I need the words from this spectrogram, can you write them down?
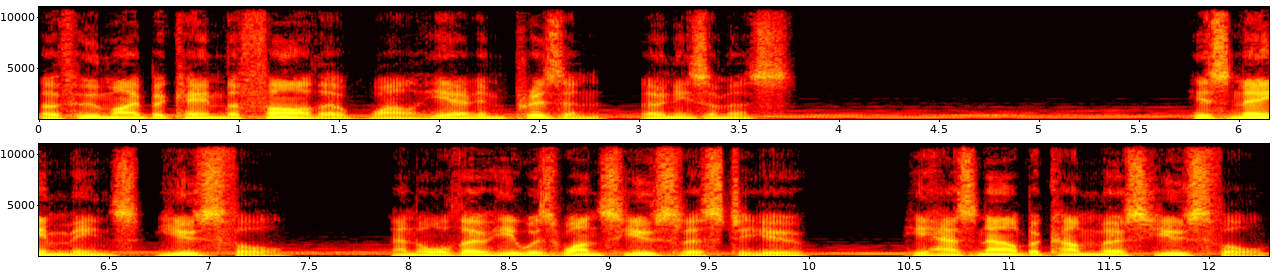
of whom I became the father while here in prison, Onesimus. His name means useful, and although he was once useless to you, he has now become most useful,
